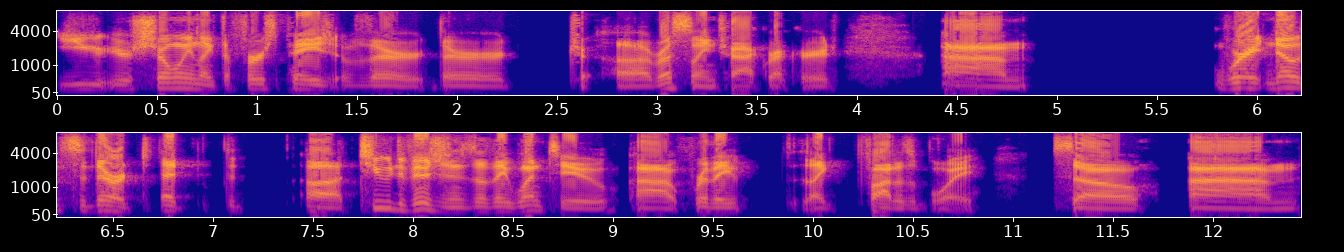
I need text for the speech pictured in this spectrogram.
you, you're showing like the first page of their their uh, wrestling track record, um, where it notes that there are at, uh, two divisions that they went to uh, where they like fought as a boy. So, um,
